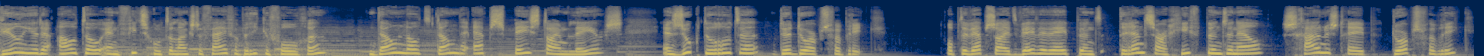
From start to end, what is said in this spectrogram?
Wil je de auto- en fietsroute langs de vijf fabrieken volgen? Download dan de app Spacetime Layers en zoek de route De Dorpsfabriek. Op de website www.drentsarchief.nl schuine streep dorpsfabriek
